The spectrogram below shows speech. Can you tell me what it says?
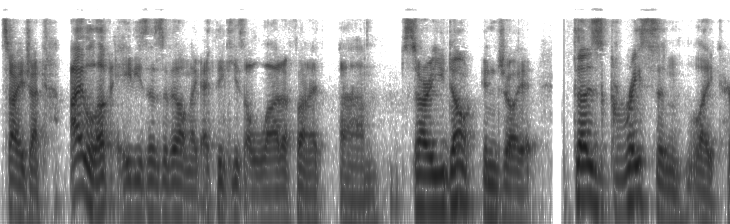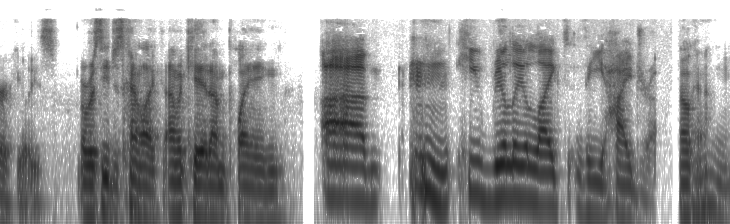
sorry, John. I love Hades as a villain. Like, I think he's a lot of fun. Um, sorry you don't enjoy it. Does Grayson like Hercules? Or was he just kind of like, I'm a kid, I'm playing? Um, he really liked the Hydra. Okay. Mm.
